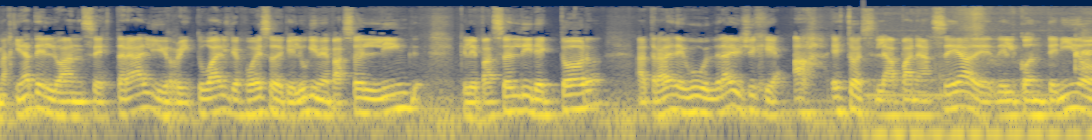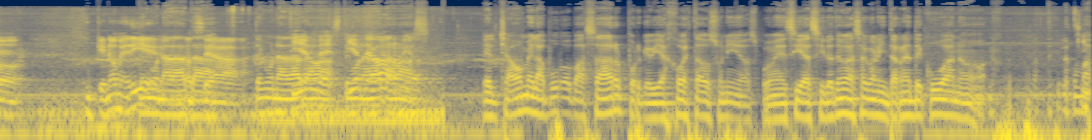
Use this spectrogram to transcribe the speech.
Imagínate lo ancestral y ritual que fue eso de que Lucky me pasó el link que le pasó el director a través de Google Drive y yo dije, ah, esto es la panacea de- del contenido que no me Tengo dieron. una data, o sea, tengo una data bien de- más, tengo una data más. El chabón me la pudo pasar porque viajó a Estados Unidos. Porque me decía, si lo tengo que hacer con internet de Cuba, no, lo mando.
